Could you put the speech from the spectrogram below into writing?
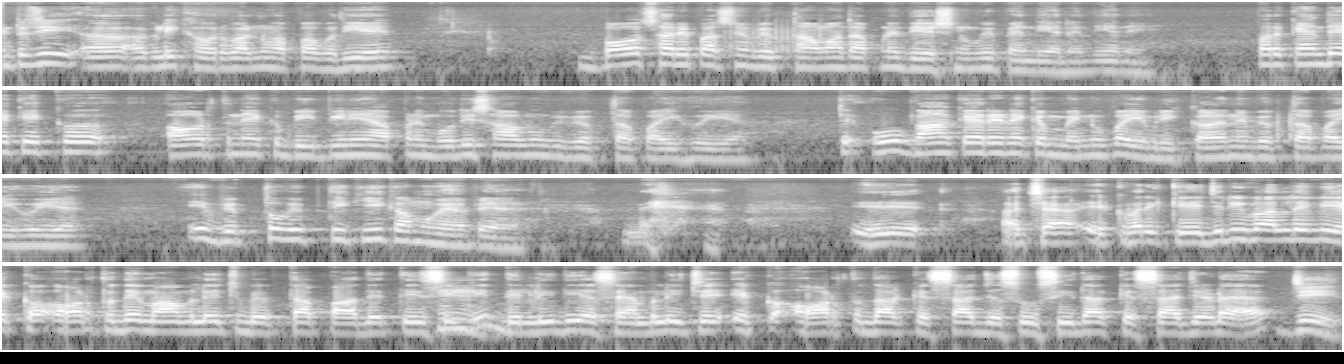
ਮਿੰਟੂ ਜੀ ਅਗਲੀ ਖਬਰ ਵੱਲ ਨੂੰ ਆਪਾਂ ਵਧੀਏ। ਬਹੁਤ ਸਾਰੇ ਪਾਸਿਓਂ ਵਿਪਤਾਵਾਂ ਤਾਂ ਆਪਣੇ ਦੇਸ਼ ਨੂੰ ਵੀ ਪੈਂਦੀਆਂ ਰਹਿੰਦੀਆਂ ਨੇ। ਪਰ ਕਹਿੰਦੇ ਆ ਕਿ ਇੱਕ ਔਰਤ ਨੇ, ਇੱਕ ਬੀਬੀ ਨੇ ਆਪਣੇ ਮੋਦੀ ਸਾਹਿਬ ਨੂੰ ਵੀ ਵਿਪਤਾ ਪਾਈ ਹੋਈ ਹੈ। ਤੇ ਉਹ ਗਾਂ ਕਹਿ ਰਹੇ ਨੇ ਕਿ ਮੈਨੂੰ ਭਾਈ ਅਮਰੀਕਾ ਨੇ ਵਿਪਤਾ ਪਾਈ ਹੋਈ ਹੈ। ਇਹ ਵਿਪਤੋ ਵਿਪਤੀ ਕੀ ਕੰਮ ਹੋਇਆ ਪਿਆ ਹੈ? ਇਹ ਅੱਛਾ ਇੱਕ ਵਾਰੀ ਕੇਜਰੀਵਾਲ ਨੇ ਵੀ ਇੱਕ ਔਰਤ ਦੇ ਮਾਮਲੇ 'ਚ ਵਿਪਤਾ ਪਾ ਦਿੱਤੀ ਸੀ ਕਿ ਦਿੱਲੀ ਦੀ ਅਸੈਂਬਲੀ 'ਚ ਇੱਕ ਔਰਤ ਦਾ ਕਿੱਸਾ ਜਸੂਸੀ ਦਾ ਕਿੱਸਾ ਜਿਹੜਾ ਹੈ ਜੀ।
